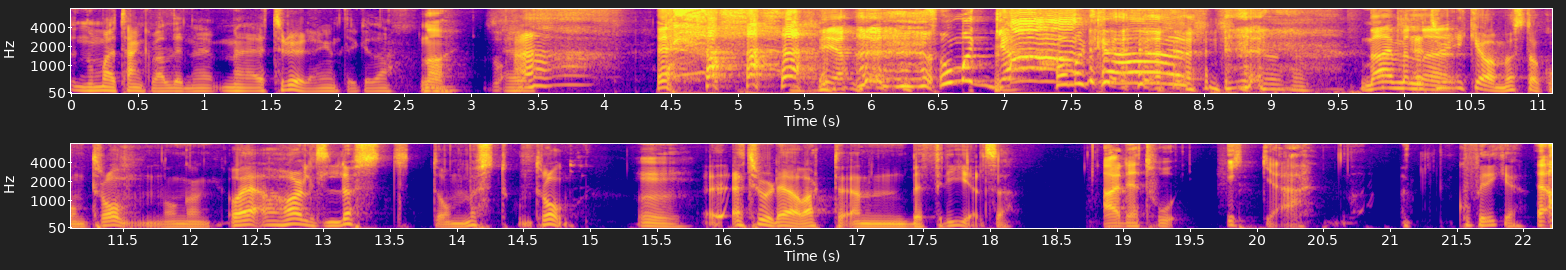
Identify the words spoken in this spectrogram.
Nå må jeg tenke veldig nøye, men jeg tror egentlig ikke det. Nei. Jeg, ja. Oh my god! Nei, men Jeg tror eh, ikke jeg har mista kontrollen noen gang. Og jeg har litt lyst til å miste kontrollen. Mm. Jeg tror det har vært en befrielse. Nei, det tror ikke jeg. Hvorfor ikke? Ja,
